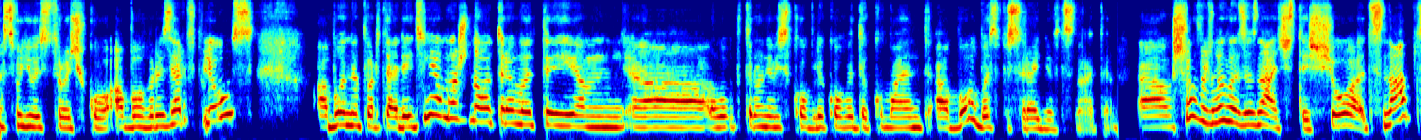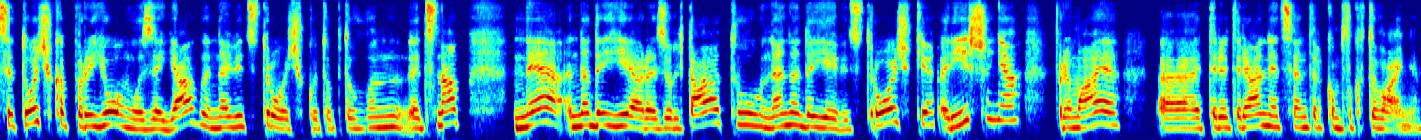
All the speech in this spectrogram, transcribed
свою строчку або в резерв плюс, або на порталі Дія можна отримати електронний військово-обліковий документ, або безпосередньо в ЦНАПі. Що важливо зазначити, що ЦНАП це точка прийому заяви на відстрочку, тобто ЦНАП не надає результату, не надає відстрочки. Рішення приймає е, територіальний центр комплектування.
